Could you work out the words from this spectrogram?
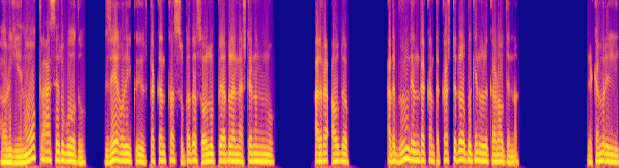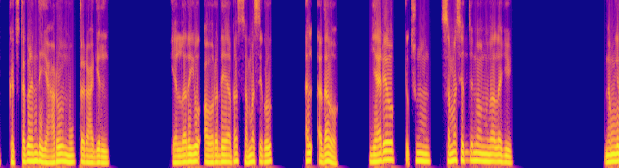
ಅವ್ರಿಗೆ ಏನೋ ತ್ರಾಸ ಇರ್ಬೋದು ಇದೇ ಅವ್ರಿಗೆ ಇರ್ತಕ್ಕಂಥ ಸುಖದ ಸೌಲಭ್ಯಗಳನ್ನ ಅಷ್ಟೇ ನಾನು ಅದರ ಅವ್ರ ಅದ್ರ ಮುಂದೆ ಕಷ್ಟಗಳ ಬಗ್ಗೆ ನಾನು ಕಾಣೋದಿಲ್ಲ. ಯಾಕಂದ್ರೆ ಇಲ್ಲಿ ಕಷ್ಟಗಳಿಂದ ಯಾರೂ ಮುಕ್ತರಾಗಿಲ್ಲ. ಎಲ್ಲರಿಗೂ ಅವರದೇ ಆದ ಸಮಸ್ಯೆಗಳು ಅಲ್ಲಿ ಅದಾವ. ಯಾರ್ಯಾವ ಸುಮ್ ಸಮಸ್ಯೆ ತಿನ್ನೋಲಾಗಿ ನಮ್ಗೆ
